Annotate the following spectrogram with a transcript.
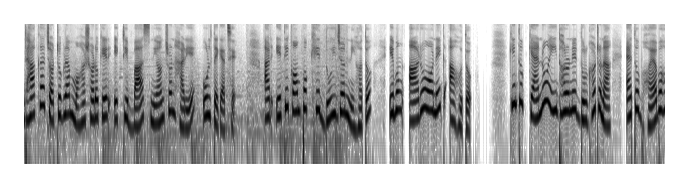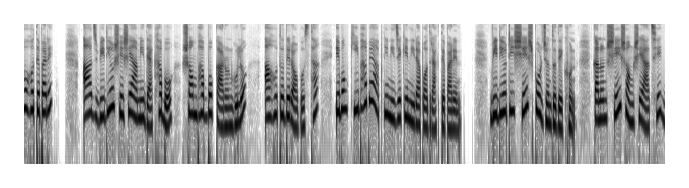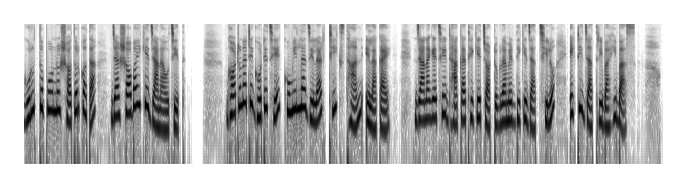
ঢাকা, চট্টগ্রাম মহাসড়কের একটি বাস নিয়ন্ত্রণ হারিয়ে উল্টে গেছে। আর এতে কমপক্ষে দুইজন নিহত এবং আরও অনেক আহত। কিন্তু কেন এই ধরনের দুর্ঘটনা এত ভয়াবহ হতে পারে? আজ ভিডিও শেষে আমি দেখাব সম্ভাব্য কারণগুলো, আহতদের অবস্থা এবং কীভাবে আপনি নিজেকে নিরাপদ রাখতে পারেন। ভিডিওটি শেষ পর্যন্ত দেখুন, কারণ শেষ অংশে আছে গুরুত্বপূর্ণ সতর্কতা যা সবাইকে জানা উচিত। ঘটনাটি ঘটেছে কুমিল্লা জেলার ঠিক স্থান এলাকায়। জানা গেছে, ঢাকা থেকে চট্টগ্রামের দিকে যাচ্ছিল একটি যাত্রীবাহী বাস।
